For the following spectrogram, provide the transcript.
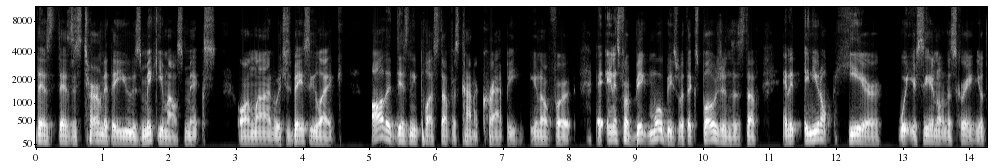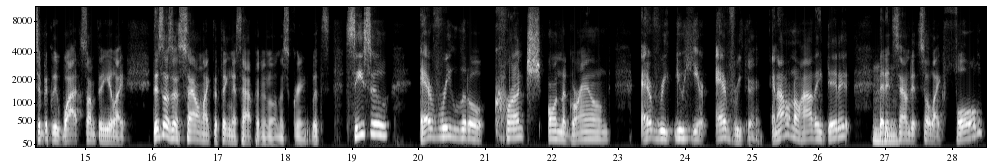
there's there's this term that they use, Mickey Mouse mix online, which is basically like all the Disney Plus stuff is kind of crappy, you know, for and it's for big movies with explosions and stuff. And it and you don't hear what you're seeing on the screen. You'll typically watch something, you're like, this doesn't sound like the thing that's happening on the screen. With Sisu, every little crunch on the ground, every you hear everything. And I don't know how they did it, mm-hmm. that it mm-hmm. sounded so like full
